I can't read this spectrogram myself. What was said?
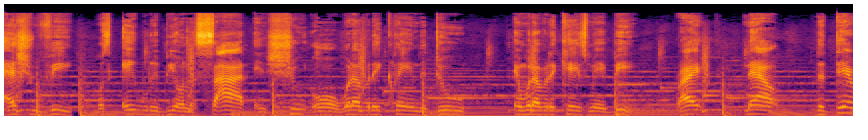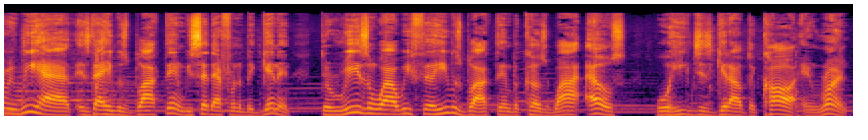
SUV was able to be on the side and shoot or whatever they claim to do and whatever the case may be, right? Now, the theory we have is that he was blocked in. We said that from the beginning. The reason why we feel he was blocked in because why else will he just get out the car and run?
